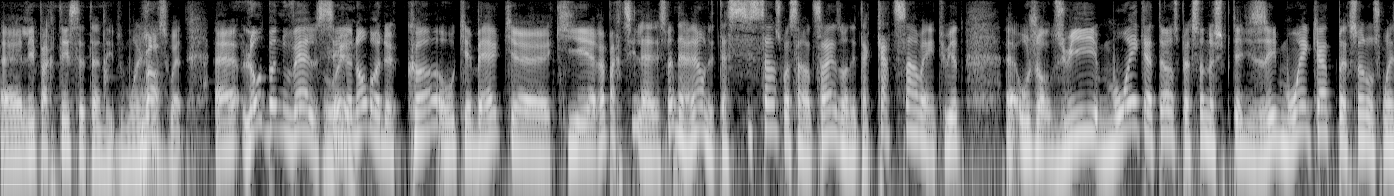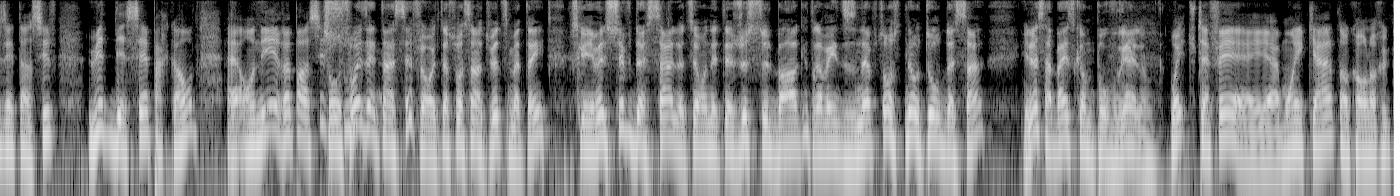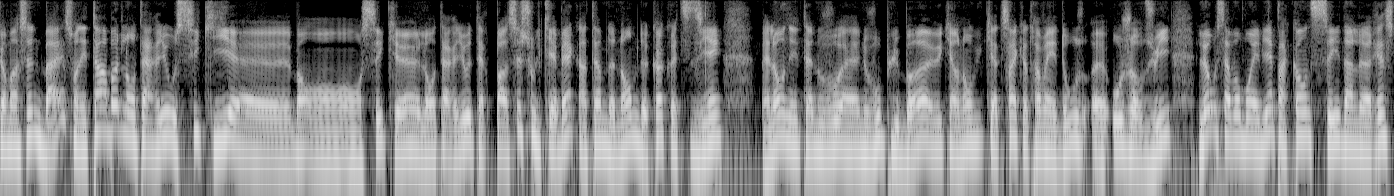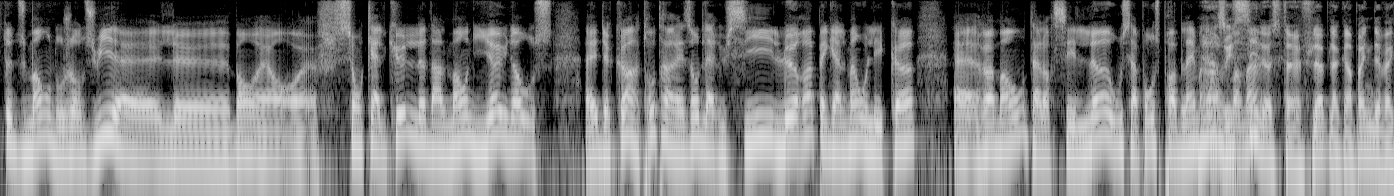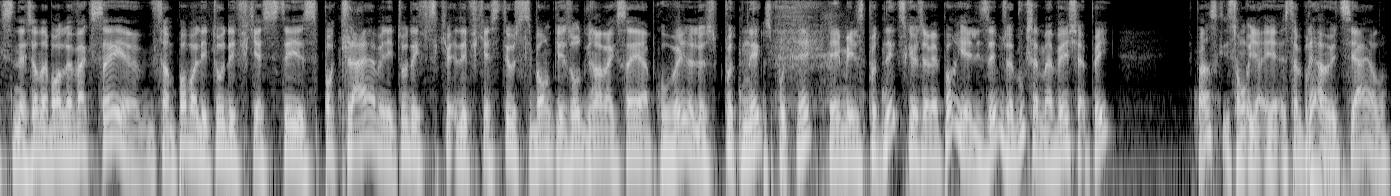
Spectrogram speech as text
euh, les parties cette année. Du moins, je le souhaite. Euh, L'autre bonne nouvelle, c'est Oui. le nombre de cas au Québec euh, qui est reparti. La semaine dernière, on était à 676, on est à 428 euh, aujourd'hui. Moins 14 personnes hospitalisées, moins 4 personnes aux soins intensifs, 8 décès par contre. Euh, on est repassé Aux sous... soins intensifs, là, on était à 68 ce matin, parce qu'il y avait le chiffre de 100, là, on était juste sur le bord, 99, on se tenait autour de 100, et là, ça baisse comme pour vrai. Là. Oui, tout à fait. Et à moins 4, donc on a recommencé une baisse. On est en bas de l'Ontario aussi, qui, euh, bon, on, on sait que l'Ontario était repassé sous le Québec en termes de nombre de cas quotidiens. Mais là, on est à nouveau, à nouveau plus bas. Eux qui en ont eu 492 euh, aujourd'hui. Là où ça va moins bien, par contre, c'est dans le reste du monde. Aujourd'hui, euh, le bon, euh, on- euh, si on calcule là, dans le monde, il y a une hausse euh, de cas, entre autres en raison de la Russie, l'Europe également où les cas euh, remontent. Alors c'est là où ça pose problème Mais en en ce Russie, moment. là, c'est un flop, la campagne de vaccination. D'abord, le vaccin, il semble pas avoir les taux d'efficacité. C'est pas clair, mais les taux d'effic- d'efficacité aussi bons que les autres grands vaccins approuvés. là, le Sputnik. Sputnik. Et, mais le Sputnik, ce que j'avais pas réalisé, mais j'avoue que ça m'avait échappé. Je pense qu'ils sont, il y a- il y a- c'est à peu près un tiers là,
